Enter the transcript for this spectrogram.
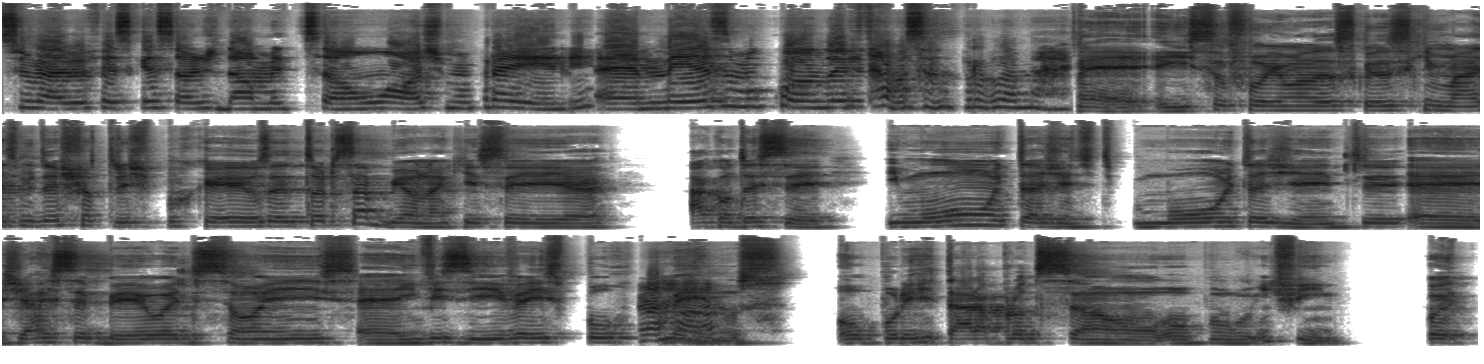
Survivor fez questão de dar uma edição ótima pra ele, é, mesmo quando ele tava sendo problemático. É, isso foi uma das coisas que mais me deixou triste, porque os editores sabiam, né, que isso ia acontecer. E muita gente, tipo, muita gente é, já recebeu edições é, invisíveis por Aham. menos. Ou por irritar a produção, ou por, enfim. Co-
